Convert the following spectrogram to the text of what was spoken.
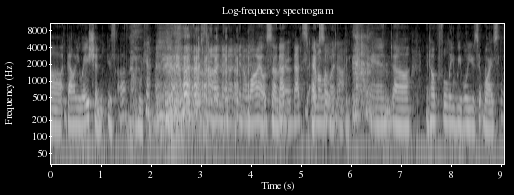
uh, valuation is up. I mean, for the First time in a, in a while, so that, that's been a long excellent. time. And, uh, and hopefully we will use it wisely.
